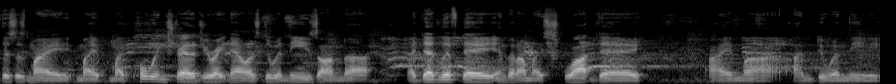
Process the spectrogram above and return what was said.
this is my, my, my pulling strategy right now is doing these on uh, my deadlift day and then on my squat day I'm uh, I'm doing the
